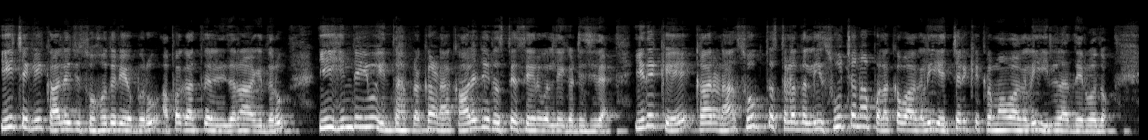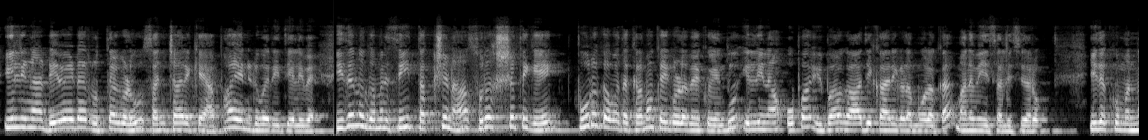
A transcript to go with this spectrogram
ಈಚೆಗೆ ಕಾಲೇಜು ಸಹೋದರಿಯೊಬ್ಬರು ಅಪಘಾತದಲ್ಲಿ ನಿಧನರಾಗಿದ್ದರು. ಈ ಹಿಂದೆಯೂ ಇಂತಹ ಪ್ರಕರಣ ಕಾಲೇಜು ರಸ್ತೆ ಸೇರುವಲ್ಲಿ ಘಟಿಸಿದೆ. ಇದಕ್ಕೆ ಕಾರಣ ಸೂಕ್ತ ಸ್ಥಳದಲ್ಲಿ ಸೂಚನಾ ಫಲಕವಾಗಲಿ, ಎಚ್ಚರಿಕೆ ಕ್ರಮವಾಗಲಿ ಇಲ್ಲದಿರುವುದು. ಇಲ್ಲಿನ ಡಿವೈಡರ್ ವೃತ್ತಗಳು ಸಂಚಾರಕ್ಕೆ ಅಪಾಯ ನೀಡುವ ರೀತಿಯಲ್ಲಿವೆ. ಇದನ್ನು ಗಮನಿಸಿ ತಕ್ಷಣ ಸುರಕ್ಷತೆಗೆ ಪೂರಕವಾದ ಕ್ರಮ ಕೈಗೊಳ್ಳಬೇಕು ಎಂದು ಇಲ್ಲಿನ ಉಪ ವಿಭಾಗಾಧಿಕಾರಿಗಳ ಮೂಲಕ ಮನವಿ ಸಲ್ಲಿಸಿದರು. ಇದಕ್ಕೂ ಮುನ್ನ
